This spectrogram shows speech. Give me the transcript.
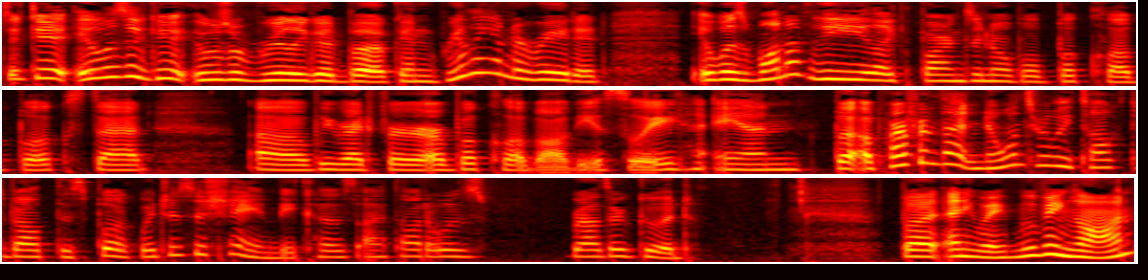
it's a good. It was a good. It was a really good book and really underrated. It was one of the like Barnes and Noble book club books that uh, we read for our book club, obviously. And but apart from that, no one's really talked about this book, which is a shame because I thought it was rather good. But anyway, moving on.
